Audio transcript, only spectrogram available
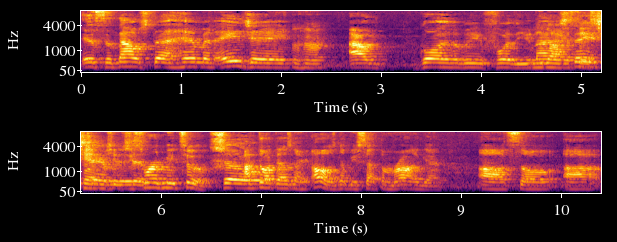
it's announced that him and AJ are going to be for the United, Mm-hmm. United States, States Championship. Championship. swerved me too. So- I thought that was going. to Oh, it's going to be Seth and Braun again. Uh, so, uh,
